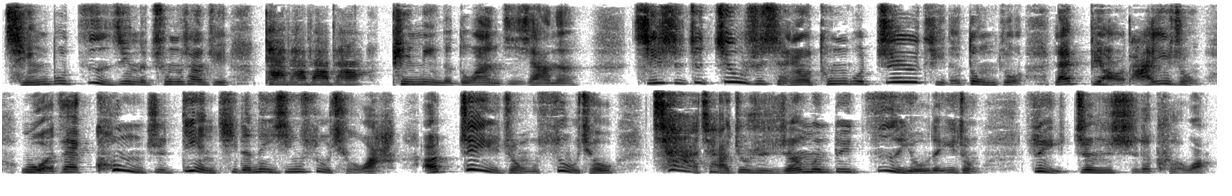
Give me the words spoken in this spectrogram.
情不自禁地冲上去，啪啪啪啪，拼命地多按几下呢？其实这就是想要通过肢体的动作来表达一种我在控制电梯的内心诉求啊。而这种诉求恰恰就是人们对自由的一种最真实的渴望。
